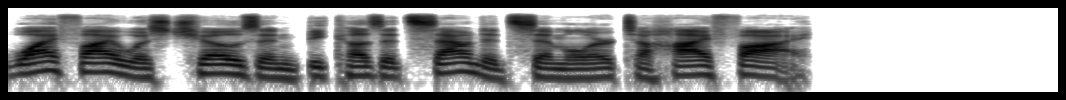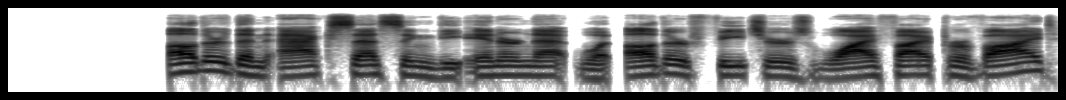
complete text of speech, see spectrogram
Wi-Fi was chosen because it sounded similar to hi-fi. Other than accessing the internet what other features Wi-Fi provide?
